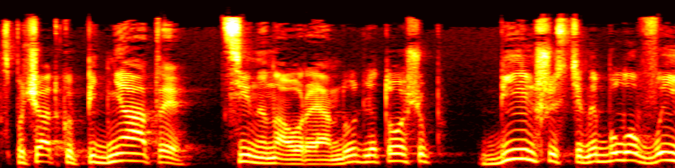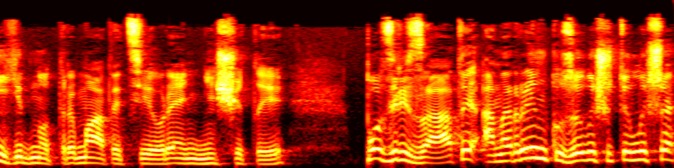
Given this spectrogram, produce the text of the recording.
спочатку підняти ціни на оренду для того, щоб більшості не було вигідно тримати ці орендні щити, позрізати, а на ринку залишити лише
